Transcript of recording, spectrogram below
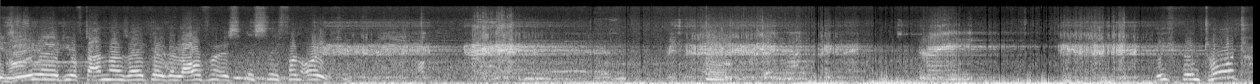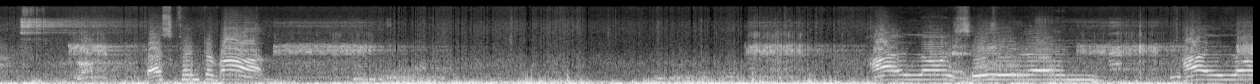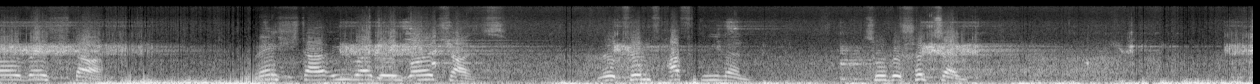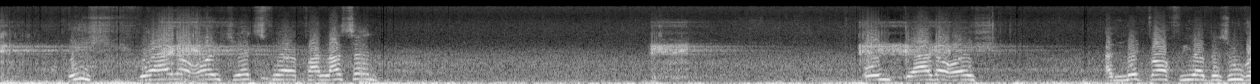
Die Seele, die auf der anderen Seite gelaufen ist, ist nicht von euch. Ich bin tot. Das könnte wahr. Hallo Seelen, hallo Wächter. Wächter über den Goldschatz mit fünf Haftminen zu beschützen. Ich werde euch jetzt ver- verlassen und werde euch am Mittwoch wieder besuchen,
